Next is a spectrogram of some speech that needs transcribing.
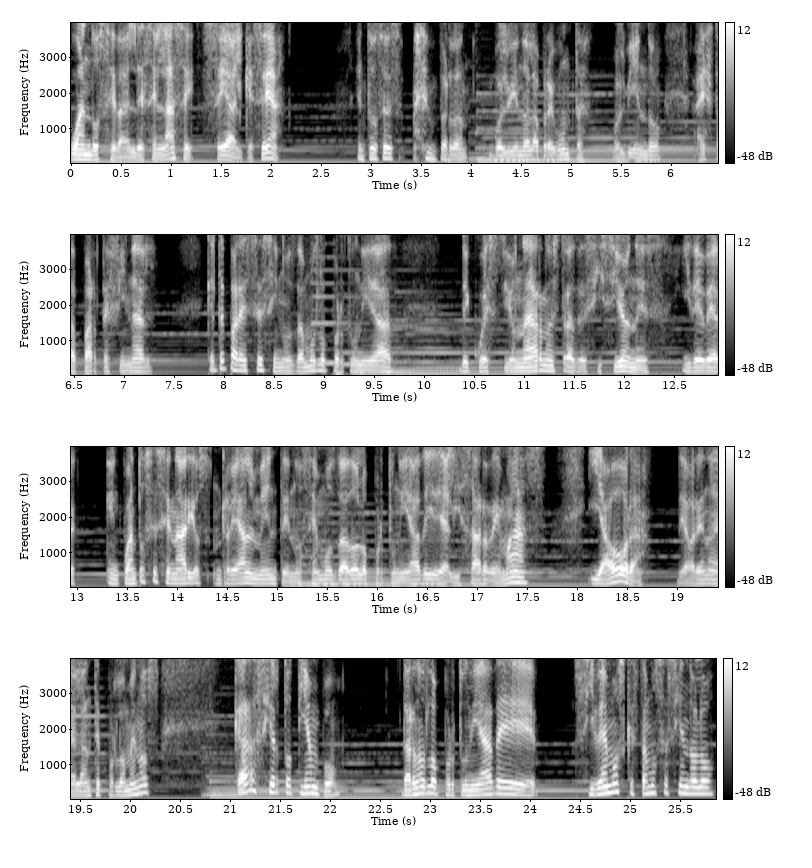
cuando se da el desenlace, sea el que sea. Entonces, perdón, volviendo a la pregunta, volviendo a esta parte final, ¿qué te parece si nos damos la oportunidad de cuestionar nuestras decisiones y de ver en cuántos escenarios realmente nos hemos dado la oportunidad de idealizar de más y ahora, de ahora en adelante por lo menos, cada cierto tiempo, darnos la oportunidad de, si vemos que estamos haciéndolo,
